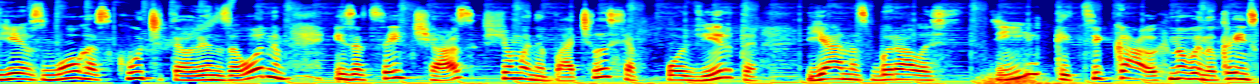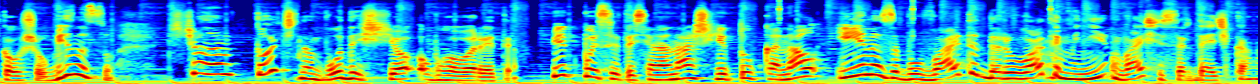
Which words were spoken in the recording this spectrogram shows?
є змога скучити один за одним. І за цей час, що ми не бачилися, повірте, я назбирала стільки цікавих новин українського шоу-бізнесу, що нам точно буде що обговорити. Підписуйтеся на наш YouTube канал і не забувайте дарувати мені ваші сердечка.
